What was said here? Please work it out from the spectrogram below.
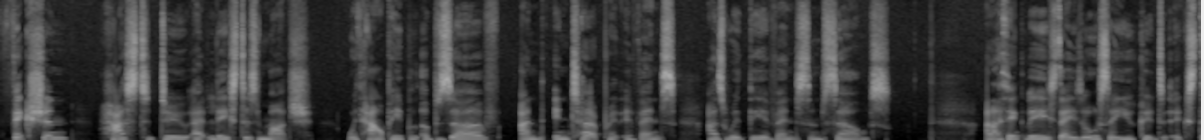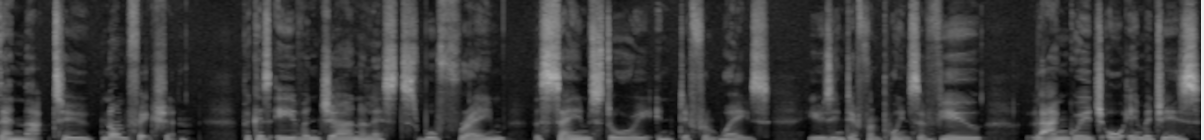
fiction has to do at least as much with how people observe and interpret events as with the events themselves. And I think these days also you could extend that to non fiction, because even journalists will frame the same story in different ways, using different points of view, language, or images,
